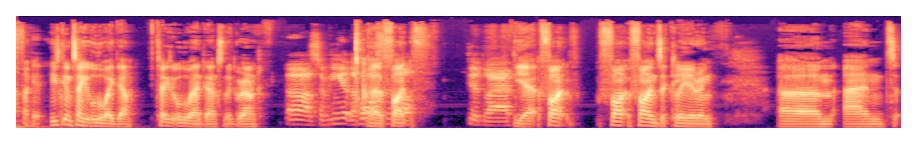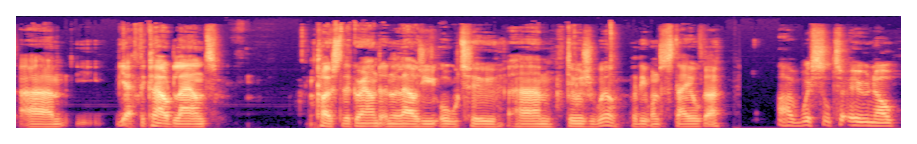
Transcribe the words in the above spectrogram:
fuck it. He's gonna take it all the way down. Take it all the way down to the ground. Ah, so we can get the Uh, horses off. Good lad. Yeah, fi- fi- finds a clearing, um, and um, yeah, the cloud lands close to the ground and allows you all to um, do as you will, whether you want to stay or go. I whistle to Uno,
